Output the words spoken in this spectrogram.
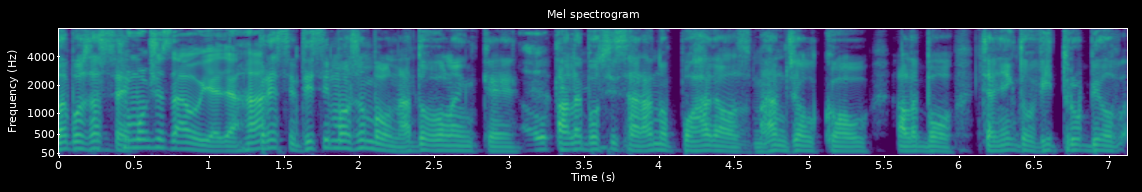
lebo zase... To môže zaujať, aha. Presne, ty si možno bol na dovolenke, okay. alebo si sa ráno pohádal s manželkou, alebo ťa niekto vytrubil,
